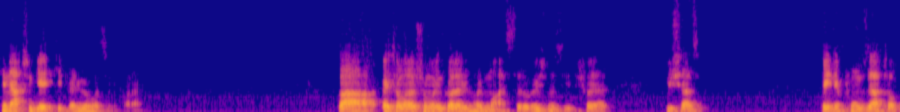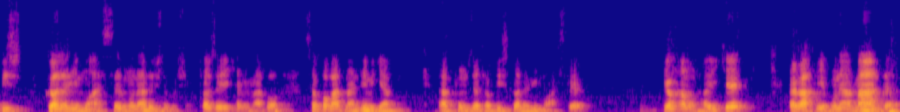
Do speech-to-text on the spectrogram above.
که نقش گیت کیپری رو بازی می‌کنن و احتمالا شما این گالری های مؤثر رو بشناسید. شاید بیش از بین 15 تا 20 گالری مؤثر ما نداشته باشیم. تازه یک کمی من با سخاوتمندی میگم 15 تا 20 گالری مؤثر. یا همون هایی که وقتی هنرمند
